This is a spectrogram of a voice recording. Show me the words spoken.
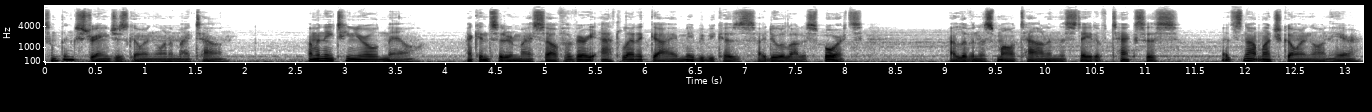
Something strange is going on in my town. I'm an 18 year old male. I consider myself a very athletic guy, maybe because I do a lot of sports. I live in a small town in the state of Texas. It's not much going on here.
